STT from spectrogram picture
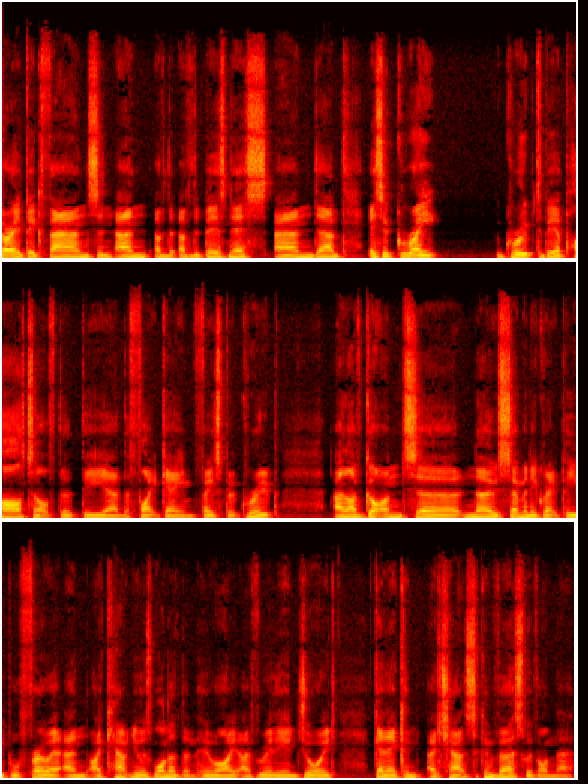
very big fans and, and of the of the business, and um, it's a great group to be a part of the the uh, the fight game Facebook group, and I've gotten to know so many great people through it, and I count you as one of them who I, I've really enjoyed getting a, a chance to converse with on there.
